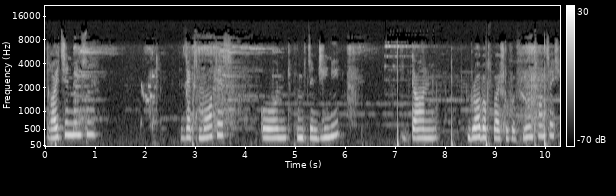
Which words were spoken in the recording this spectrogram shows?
13 Münzen, 6 Mortis und 15 Genie. Dann Brawlbox bei Stufe 24.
